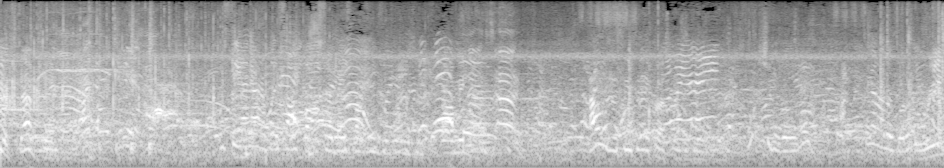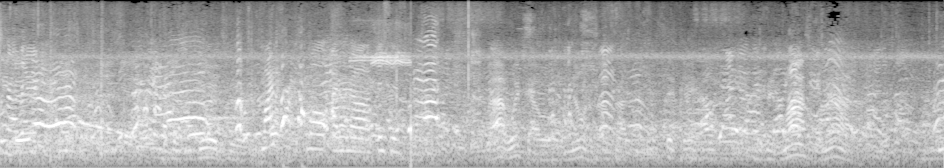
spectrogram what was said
Interception. Well, see, CCA class? Really good. Good? Good. My, well, I don't know if this is... I wish I would asking, yeah.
